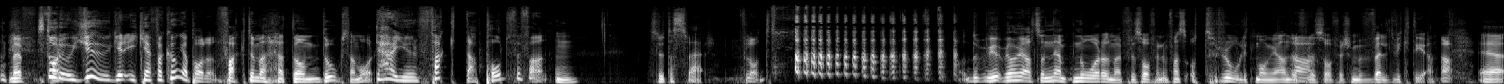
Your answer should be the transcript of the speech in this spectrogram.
Men Står du och ljuger i Keffa Kungapodden? faktum är att de dog samma år. Det här är ju en faktapodd för fan. Mm. Sluta svär. Förlåt. Vi, vi har ju alltså nämnt några av de här filosoferna. Det fanns otroligt många andra Ja. filosofer som är väldigt viktiga. Ja. Eh,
